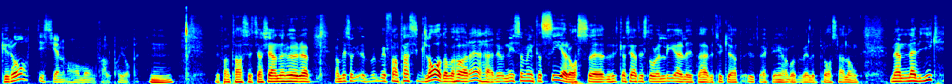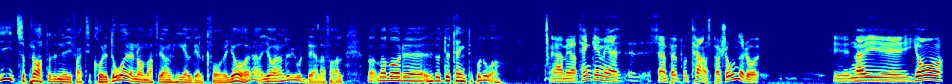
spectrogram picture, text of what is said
gratis genom att ha mångfald på jobbet. Mm. Det är fantastiskt. Jag känner hur eh, man blir, så, blir fantastiskt glad av att höra er här. Ni som inte ser oss, eh, vi kan säga att vi står och ler lite här. Vi tycker att utvecklingen har gått väldigt bra så här långt. Men när vi gick hit så pratade ni faktiskt i korridoren om att vi har en hel del kvar att göra. Göran, du gjorde det i alla fall. Vad, vad var det hur du tänkte på då? Ja, men jag tänker mer exempel på transpersoner då. Eh, när jag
